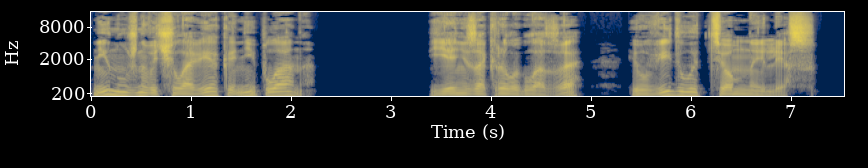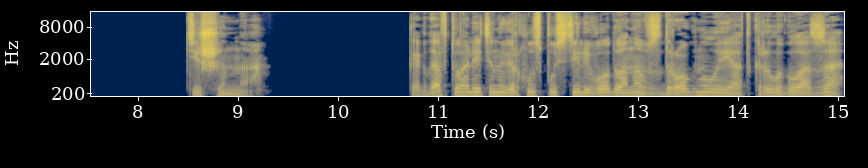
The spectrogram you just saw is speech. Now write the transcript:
ни нужного человека, ни плана. Ени закрыла глаза и увидела темный лес. Тишина. Когда в туалете наверху спустили воду, она вздрогнула и открыла глаза.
